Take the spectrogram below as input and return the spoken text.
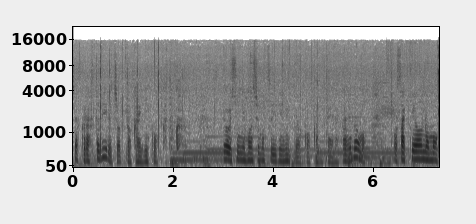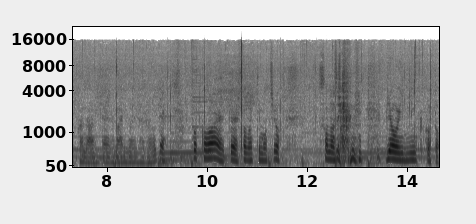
じゃあクラフトビールちょっと買いに行こうかとか。で美味しい日本酒もついでに見ておこうかみたいな感じどうもお酒を飲もうかなみたいなマインドになるのでそこはあえてその気持ちをその時間に 病院に行くこと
